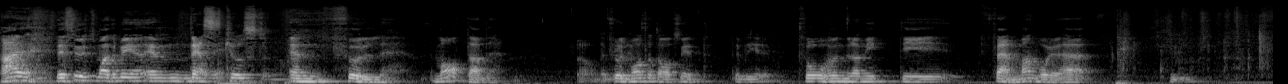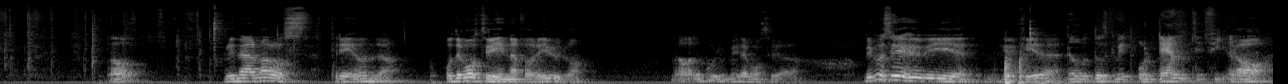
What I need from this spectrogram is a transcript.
Nej, det ser ut som att det blir en, Västkust. en fullmatad Ja, det fullmatat avsnitt. det blir det. 295an var ju här. Ja. Vi närmar oss 300. Och det måste vi hinna före jul va? ja, det borde bli Det måste vi göra. Vi får se hur vi, hur vi firar det. Då, då ska vi ett ordentligt fira. Ja,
